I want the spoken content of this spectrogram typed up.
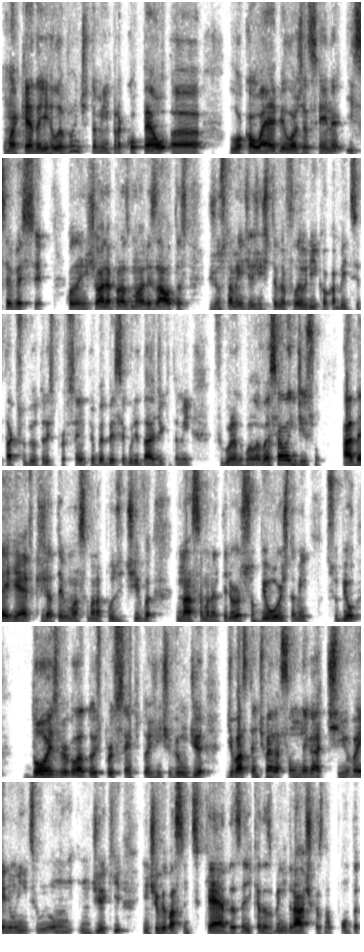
uma queda aí relevante também para Copel, uh, Local Web, Lojas Renner e CVC. Quando a gente olha para as maiores altas, justamente a gente teve a Fleury, que eu acabei de citar, que subiu 3%, e o BB Seguridade, aqui também figurando com relevância. Além disso, A BRF, que já teve uma semana positiva na semana anterior, subiu hoje também, subiu 2,2%. Então a gente vê um dia de bastante variação negativa aí no índice, um, um, dia que a gente vê bastantes quedas aí, quedas bem drásticas na ponta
